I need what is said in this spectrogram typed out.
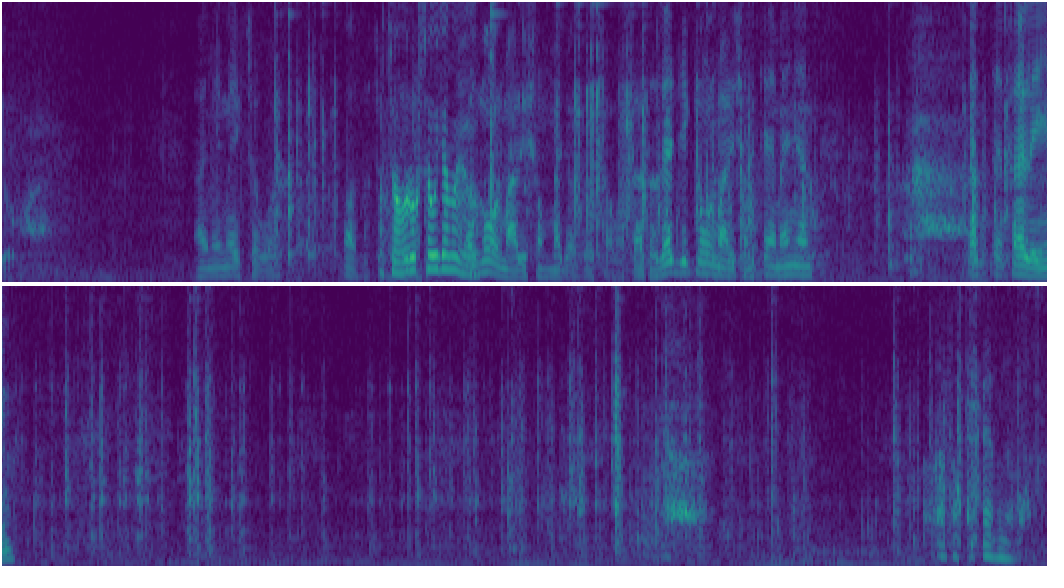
Jó. Hát még melyik csavar? Az a A csavar. csavarok se Az ugyanolyan? normálisan megy az a csavar. Tehát az egyik normálisan kell menjen tehát felém. Hát akkor ez nem az.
